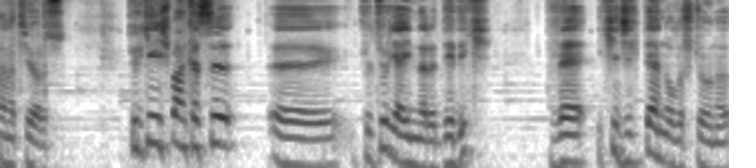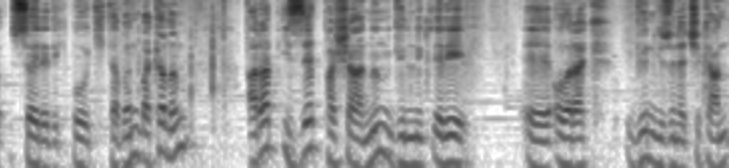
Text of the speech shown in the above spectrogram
tanıtıyoruz. Türkiye İş Bankası e, kültür yayınları dedik ve iki ciltten oluştuğunu söyledik bu kitabın. Bakalım Arap İzzet Paşa'nın günlükleri e, olarak gün yüzüne çıkan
